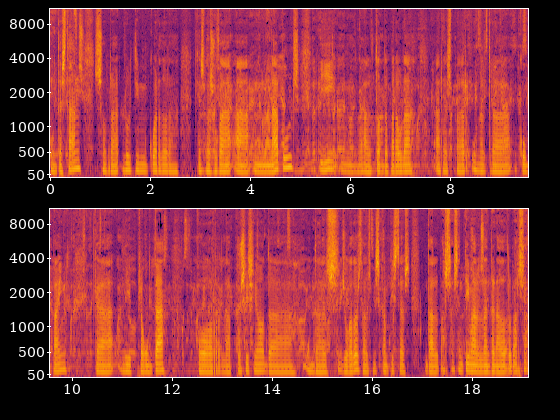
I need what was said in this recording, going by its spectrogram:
contestant sobre l'últim quart d'hora que es va jugar a Nàpols i el torn de paraula ara és per un altre company que li pregunta per la posició d'un dels jugadors, dels migcampistes del Barça. Sentim l'entrenador del Barça.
